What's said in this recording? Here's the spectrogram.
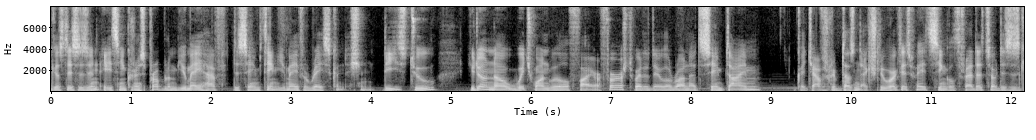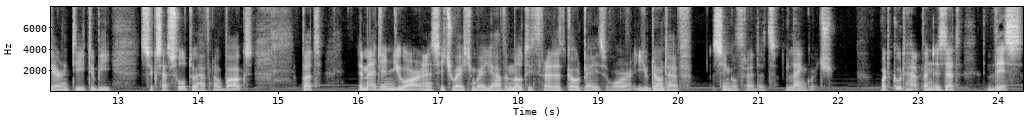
because this is an asynchronous problem, you may have the same thing. You may have a race condition. These two, you don't know which one will fire first, whether they will run at the same time. Okay, JavaScript doesn't actually work this way. It's single-threaded, so this is guaranteed to be successful, to have no bugs. But imagine you are in a situation where you have a multi-threaded code base or you don't have single-threaded language. What could happen is that this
